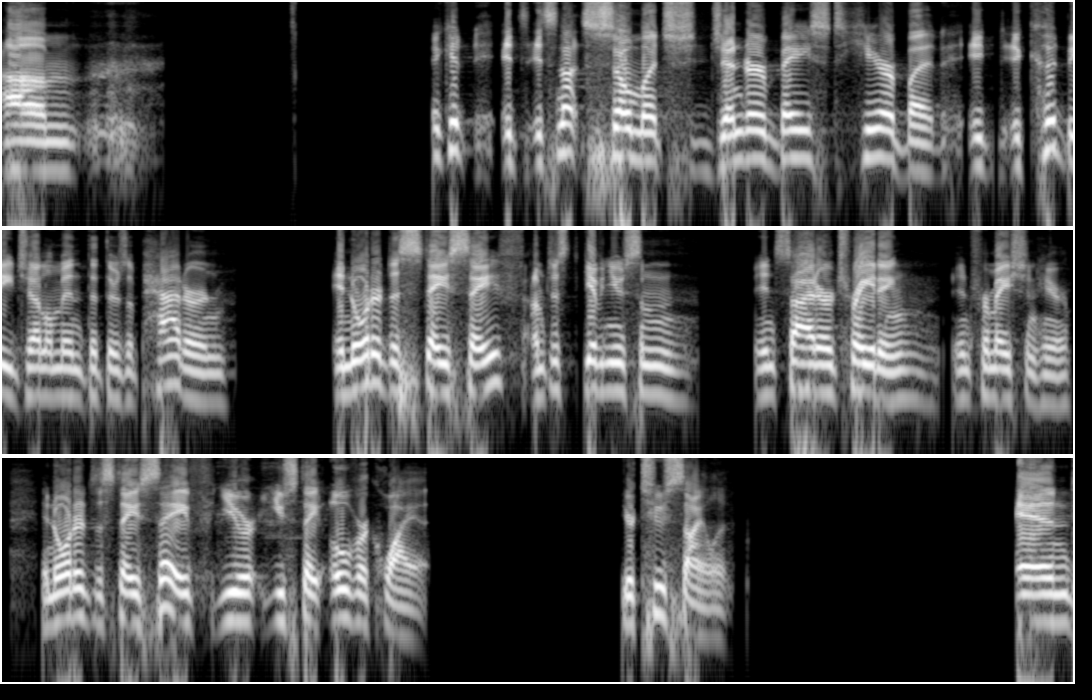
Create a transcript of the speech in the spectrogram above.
um, it could it's it's not so much gender based here, but it, it could be, gentlemen, that there's a pattern. In order to stay safe, I'm just giving you some insider trading information here. In order to stay safe, you you stay over quiet. You're too silent. And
